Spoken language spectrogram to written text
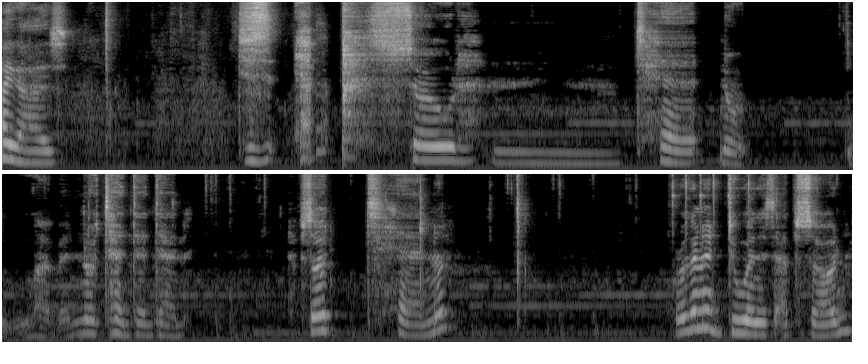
Hi guys. This is episode mm, 10, no, 11, no, 10, 10, 10. Episode 10. We're gonna do in this episode,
